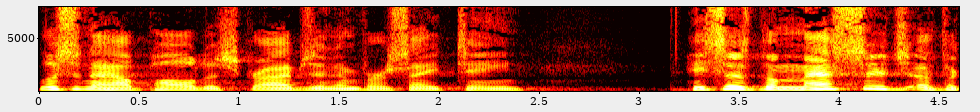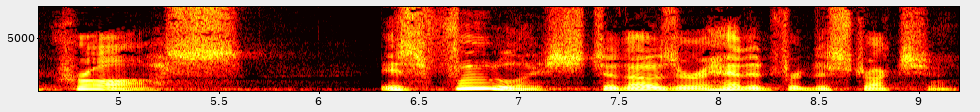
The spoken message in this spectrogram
Listen to how Paul describes it in verse 18. He says, The message of the cross is foolish to those who are headed for destruction.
